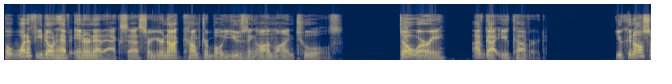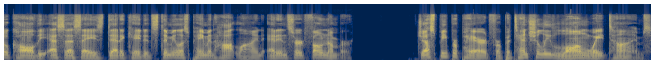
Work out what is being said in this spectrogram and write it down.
But what if you don't have internet access or you're not comfortable using online tools? Don't worry, I've got you covered. You can also call the SSA's dedicated stimulus payment hotline at insert phone number. Just be prepared for potentially long wait times,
